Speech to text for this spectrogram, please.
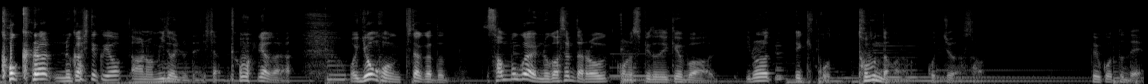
こっから抜かしていくよ。あの緑の電車。と思いながら。4本来たけど3本ぐらい抜かせるだろう？このスピードで行けば。いろんな駅こう飛ぶんだからこっちはさ。ということで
